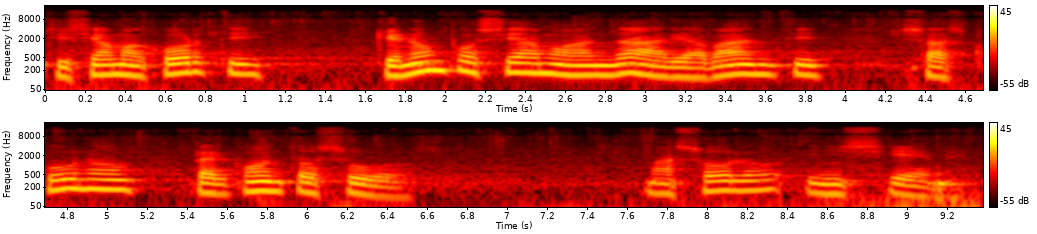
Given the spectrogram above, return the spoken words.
ci siamo accorti che non possiamo andare avanti ciascuno per conto suo, ma solo insieme.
